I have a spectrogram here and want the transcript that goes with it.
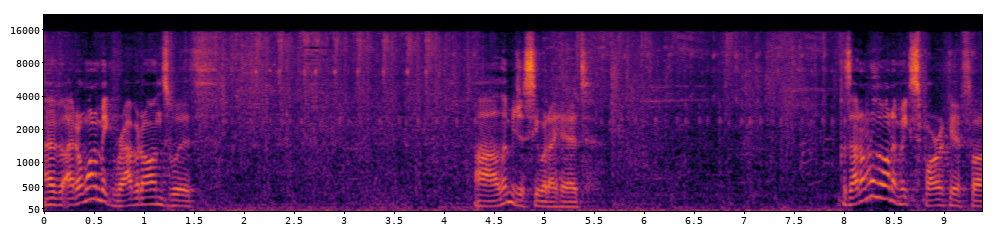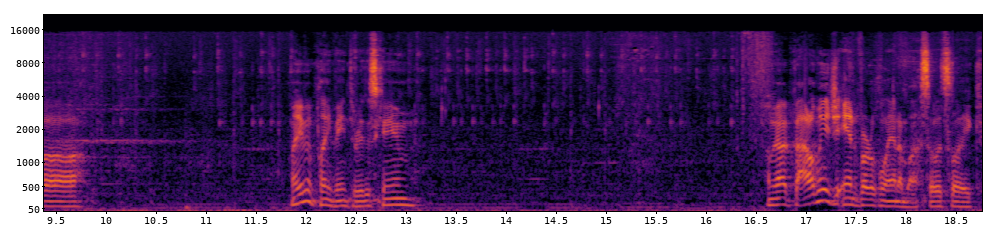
I've, I don't want to make Rabadons with... Uh, let me just see what I hit. Because I don't really want to make Spark if... Uh, am I even playing Vayne 3 this game? I mean, I have Battle Mage and Vertical Anima, so it's like,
